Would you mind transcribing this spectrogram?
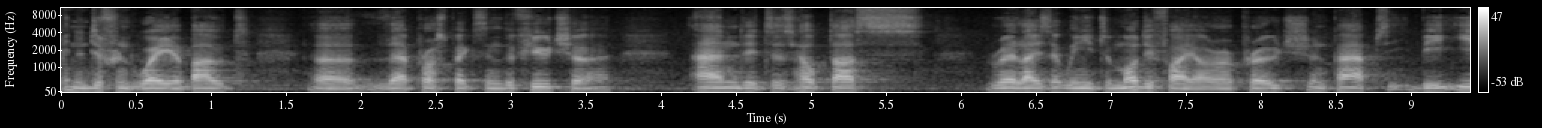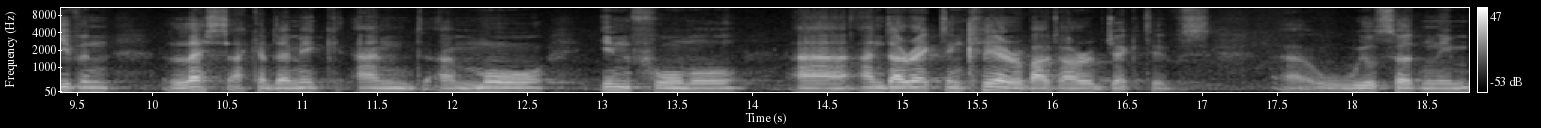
in a different way about uh, their prospects in the future, and it has helped us realize that we need to modify our approach and perhaps be even less academic and uh, more informal uh, and direct and clear about our objectives. Uh, we'll certainly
